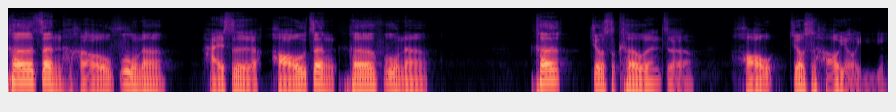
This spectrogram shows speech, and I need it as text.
柯正侯富呢，还是侯正科副呢？科就是柯文哲，侯。就是侯友宜。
